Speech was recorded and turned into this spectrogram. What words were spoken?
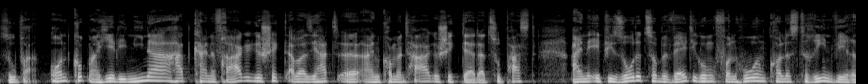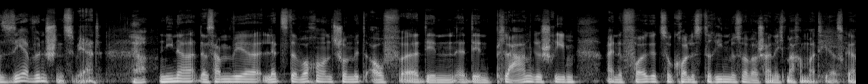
Super. Und guck mal, hier die Nina hat keine Frage geschickt, aber sie hat äh, einen Kommentar geschickt, der dazu passt. Eine Episode zur Bewältigung von hohem Cholesterin wäre sehr wünschenswert. Ja. Nina, das haben wir letzte Woche uns schon mit auf äh, den, den Plan geschrieben. Eine Folge zur Cholesterin müssen wir wahrscheinlich machen, Matthias. Gell?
